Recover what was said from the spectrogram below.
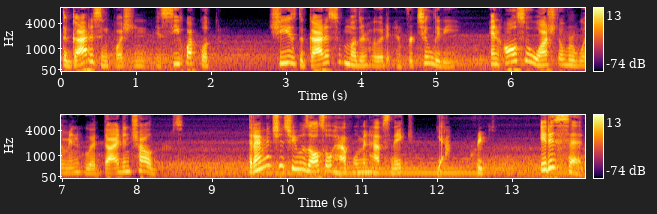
The goddess in question is Cihuacoatl. She is the goddess of motherhood and fertility and also watched over women who had died in childbirth. Did I mention she was also half woman, half snake? Yeah, creepy. It is said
